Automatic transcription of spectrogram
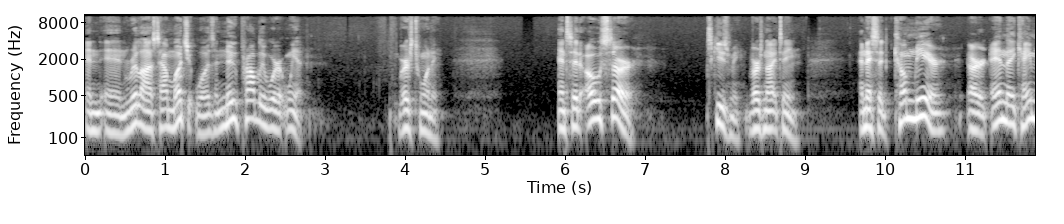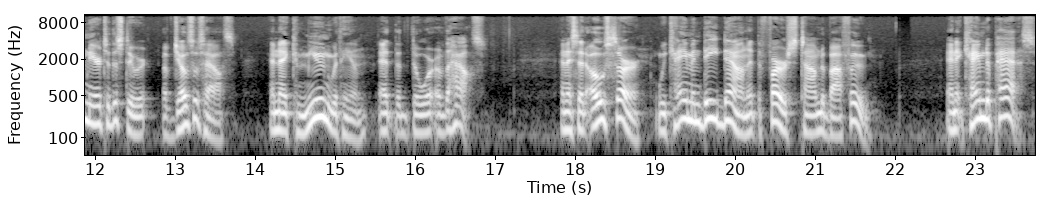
and, and realized how much it was and knew probably where it went. Verse 20. And said, Oh, sir, excuse me, verse 19. And they said, Come near, or and they came near to the steward of Joseph's house, and they communed with him at the door of the house. And they said, Oh, sir, we came indeed down at the first time to buy food. And it came to pass,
